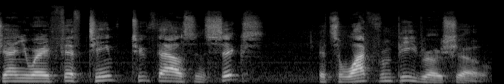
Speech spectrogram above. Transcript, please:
January 15th, 2006. It's a Watt from Pedro show.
